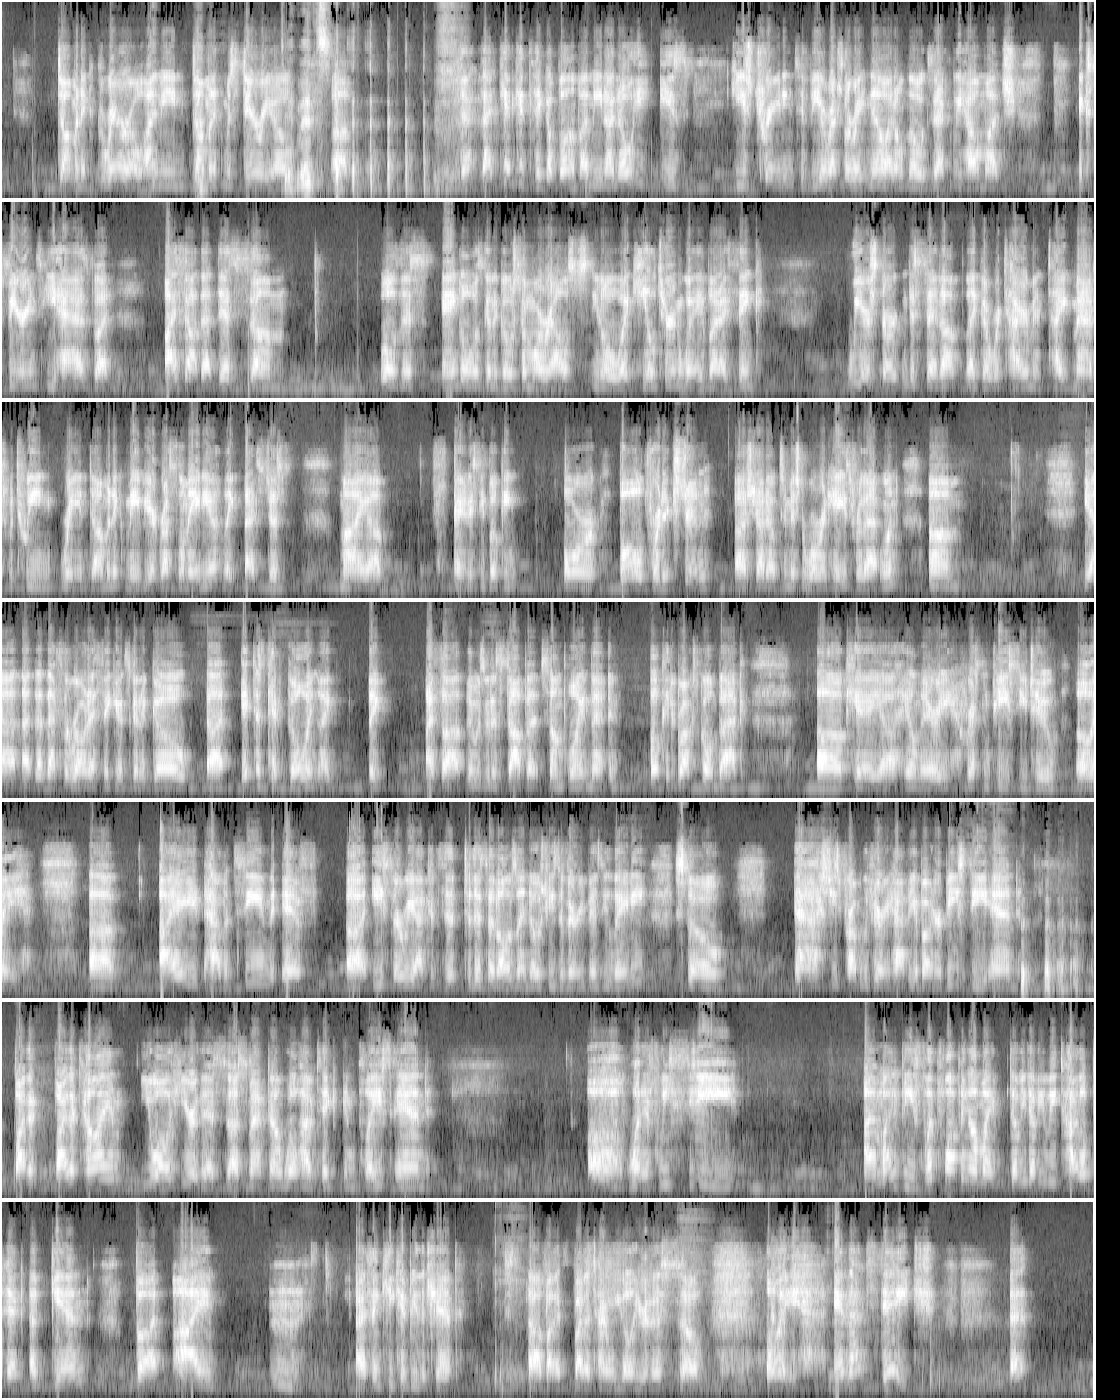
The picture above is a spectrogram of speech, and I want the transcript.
Dominic Guerrero. I mean, Dominic Mysterio. Uh, that that kid can take a bump. I mean, I know he, he's he's training to be a wrestler right now. I don't know exactly how much experience he has, but I thought that this um, well, this angle was going to go somewhere else. You know, like heel turn way. But I think we are starting to set up like a retirement type match between Rey and Dominic, maybe at WrestleMania. Like that's just my uh, fantasy booking or bold prediction. Uh, shout out to Mr. Warren Hayes for that one. Um, yeah, uh, that's the road I think it's going to go. Uh, it just kept going. Like, like I thought it was going to stop at some point, and then okay, Brock's going back. Okay, uh, Hail Mary, rest in peace, you two. Oh, uh, I haven't seen if uh, Issa reacted to, to this at all, as I know she's a very busy lady. So uh, she's probably very happy about her beastie. And by the by the time you all hear this, uh, SmackDown will have taken place. And oh, what if we see? I might be flip flopping on my WWE title pick again, but I, mm, I think he could be the champ uh, by by the time we all hear this. So, oi, and that stage, that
